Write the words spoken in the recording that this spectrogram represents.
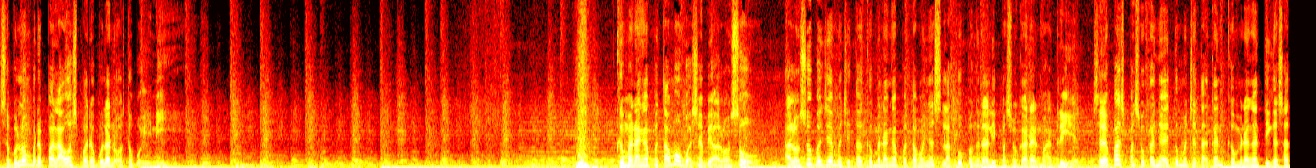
sebelum berdepan Laos pada bulan Oktober ini. Kemenangan pertama buat Xabi Alonso Alonso berjaya mencipta kemenangan pertamanya selaku pengendali pasukan Real Madrid selepas pasukannya itu mencetakkan kemenangan 3-1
